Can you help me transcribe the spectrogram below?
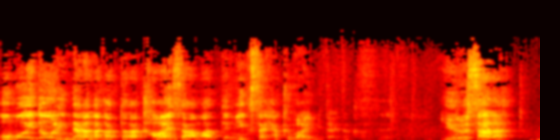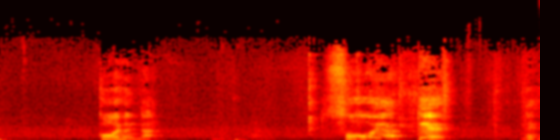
思い通りにならなかったら可愛さ余って憎さ100倍みたいな感じで、許さないと。こういうふうになる。そうやってね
